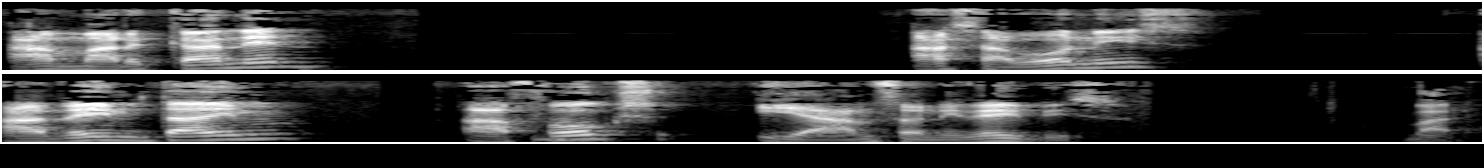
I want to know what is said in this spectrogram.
a Markkanen, a Sabonis, a Dame Time, a Fox y a Anthony Davis. Vale.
